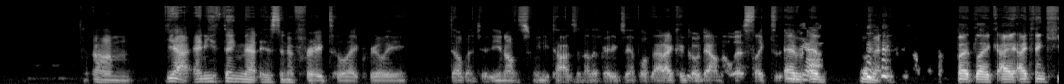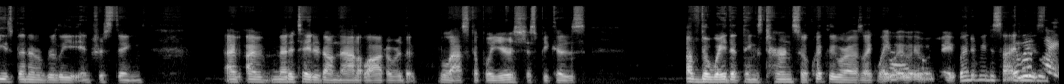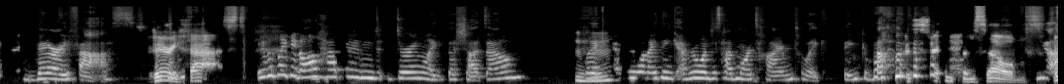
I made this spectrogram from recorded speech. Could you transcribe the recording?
um, yeah, anything that isn't afraid to like really delve into, you know, Sweeney Todd's another great example of that. I could go down the list, like every, yeah. so many. but like, I, I think he's been a really interesting, I've, I've meditated on that a lot over the last couple of years, just because of the way that things turn so quickly where I was like, wait, wait, wait, wait, wait. When did we decide? It was like very fast. Very fast. It was like it all happened during like the shutdown. Mm-hmm. Like everyone, I think everyone just had more time to like think about to sit with themselves.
